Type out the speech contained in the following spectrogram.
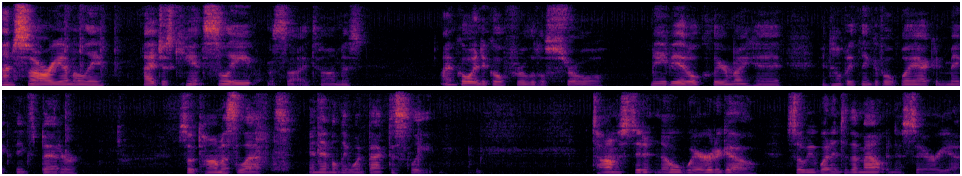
I'm sorry, Emily. I just can't sleep, sighed Thomas. I'm going to go for a little stroll. Maybe it'll clear my head and help me think of a way I can make things better. So Thomas left, and Emily went back to sleep. Thomas didn't know where to go, so he went into the mountainous area.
